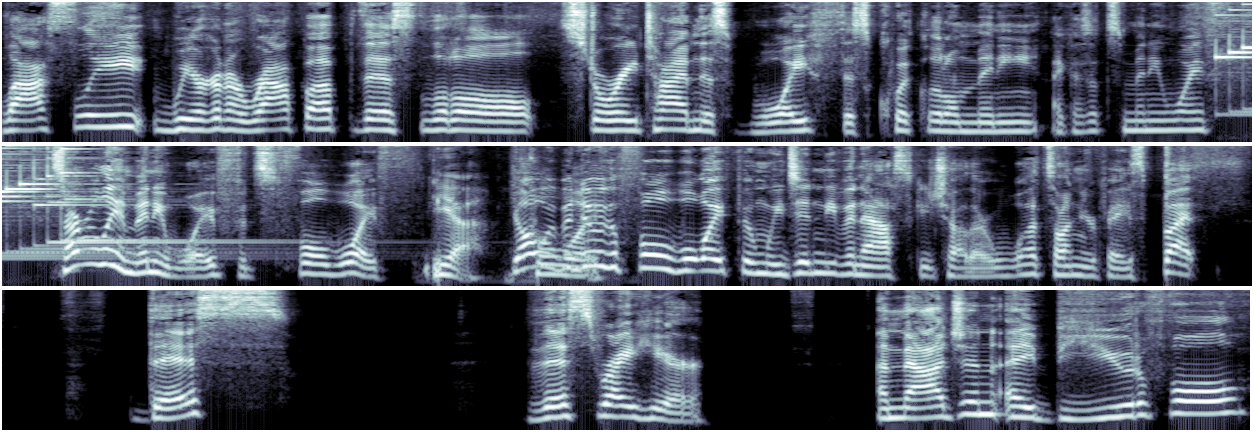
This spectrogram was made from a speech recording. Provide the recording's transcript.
Lastly, we are going to wrap up this little story time, this WOYF, this quick little mini, I guess it's a mini WOYF. It's not really a mini WOYF, it's full WOYF. Yeah. Y'all, we've been doing a full WOYF and we didn't even ask each other what's on your face. But this, this right here, imagine a beautiful,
